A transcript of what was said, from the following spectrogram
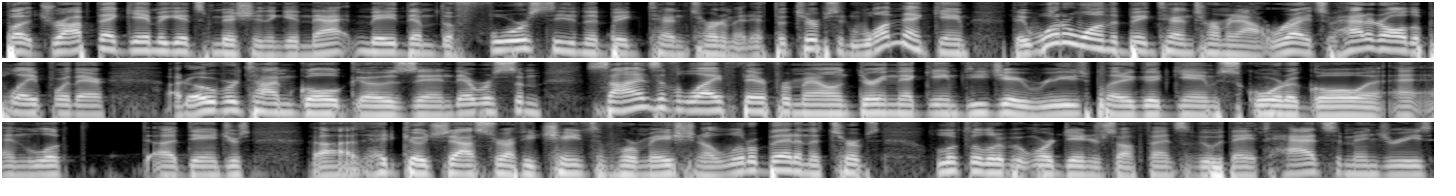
But drop that game against Michigan again. That made them the four seed in the Big Ten tournament. If the Terps had won that game, they would have won the Big Ten tournament outright. So had it all to play for there. An overtime goal goes in. There were some signs of life there for Maryland during that game. DJ Reeves played a good game, scored a goal, and, and looked uh, dangerous. Uh, head coach Sasho Cirovski changed the formation a little bit, and the Terps looked a little bit more dangerous offensively. But they've had some injuries.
